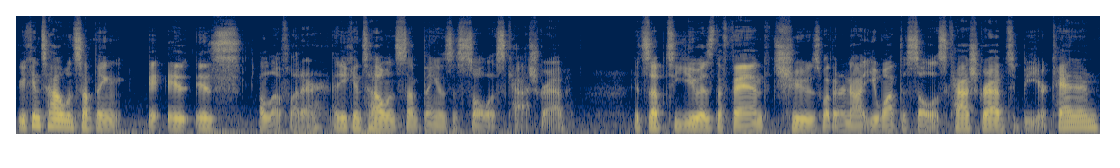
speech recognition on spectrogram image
you can tell when something is a love letter, and you can tell when something is a soulless cash grab. It's up to you as the fan to choose whether or not you want the soulless cash grab to be your canon,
